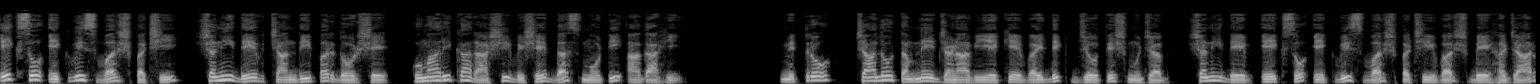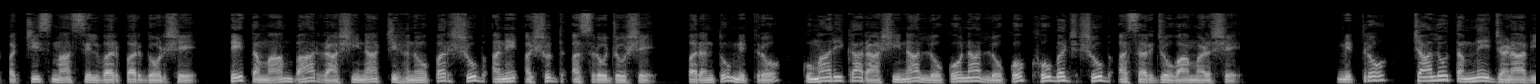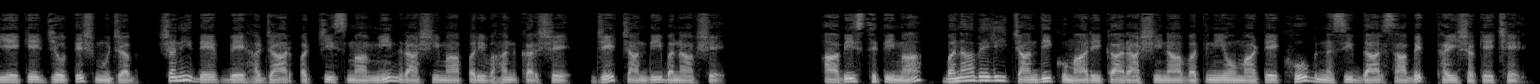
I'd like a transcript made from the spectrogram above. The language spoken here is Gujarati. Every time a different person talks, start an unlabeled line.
એકસો એકવીસ વર્ષ પછી, શનિદેવ ચાંદી પર દોડશે, કુમારિકા રાશિ વિશે દસ મોટી આગાહી. મિત્રો, ચાલો તમને જણાવીએ કે વૈદિક જ્યોતિષ મુજબ, શનિદેવ એકસો એકવીસ વર્ષ પછી વર્ષ બે હજાર પચીસમાં સિલ્વર પર દોડશે. તે તમામ બાર રાશિના ચિહ્નો પર શુભ અને અશુદ્ધ અસરો જોશે. પરંતુ મિત્રો, કુમારિકા રાશિના લોકોના લોકો ખૂબ જ શુભ અસર જોવા મળશે. મિત્રો ચાલો તમને જણાવીએ કે જ્યોતિષ મુજબ, શનિદેવ બે હજાર પચીસમાં મીન રાશિમાં પરિવહન કરશે, જે ચાંદી બનાવશે. આવી સ્થિતિમાં, બનાવેલી ચાંદી કુમારિકા રાશિના વતનીઓ માટે ખૂબ નસીબદાર સાબિત થઈ શકે છે.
